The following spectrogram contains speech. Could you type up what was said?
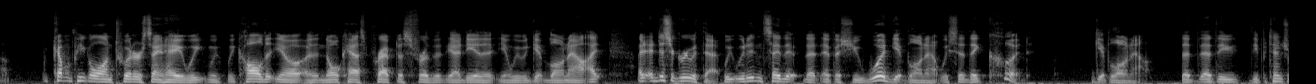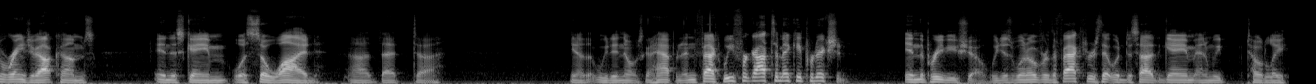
A couple people on Twitter saying, "Hey, we, we, we called it. You know, a Nolecast prepped us for the, the idea that you know we would get blown out." I I, I disagree with that. We, we didn't say that, that FSU would get blown out. We said they could get blown out. That that the the potential range of outcomes in this game was so wide uh, that uh, you know that we didn't know what was going to happen. In fact, we forgot to make a prediction in the preview show. We just went over the factors that would decide the game, and we totally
